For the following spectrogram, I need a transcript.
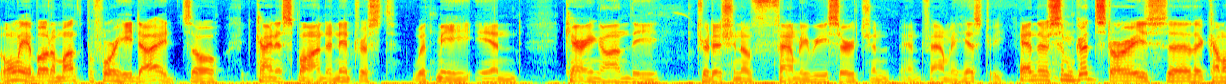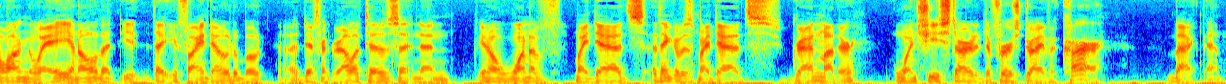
only about a month before he died. So it kind of spawned an interest with me in carrying on the tradition of family research and, and family history. And there's some good stories uh, that come along the way, you know, that you, that you find out about uh, different relatives. And then, you know, one of my dad's, I think it was my dad's grandmother, when she started to first drive a car back then.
